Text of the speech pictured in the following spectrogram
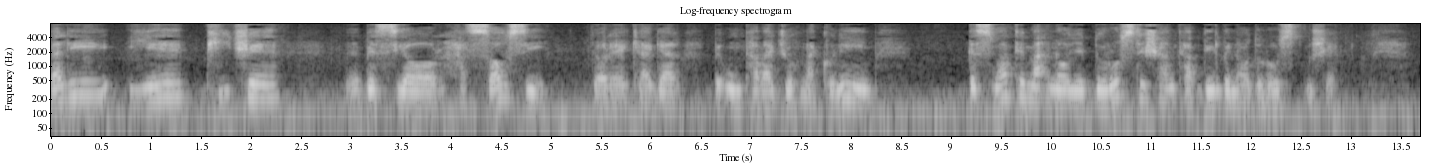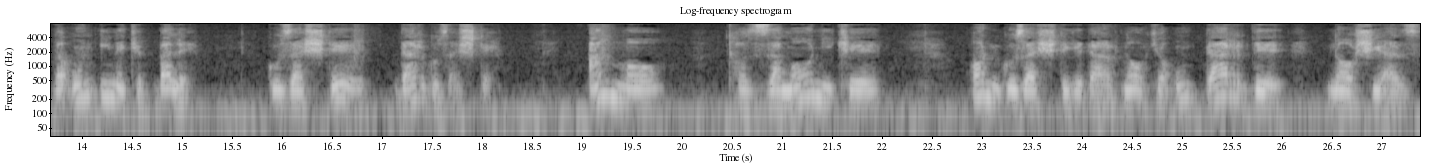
ولی یه پیچ بسیار حساسی داره که اگر به اون توجه نکنیم قسمت معنای درستش هم تبدیل به نادرست میشه. و اون اینه که بله گذشته در گذشته. اما تا زمانی که آن گذشته درناک یا اون درد ناشی از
